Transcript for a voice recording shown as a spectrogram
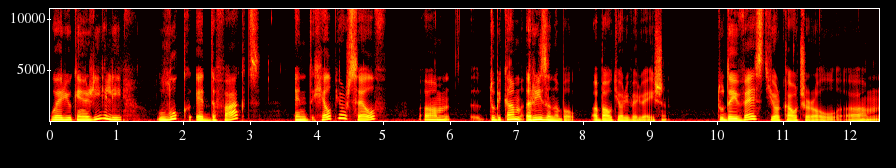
where you can really look at the facts and help yourself um, to become reasonable about your evaluation, to divest your cultural um,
